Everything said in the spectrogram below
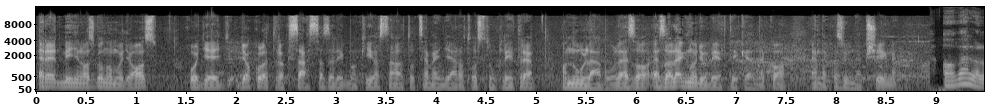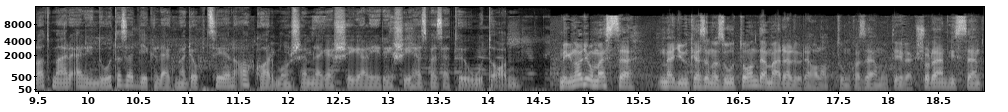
eredményen azt gondolom, hogy az, hogy egy gyakorlatilag 100%-ban kihasználható cementgyárat hoztunk létre a nullából. Ez a, ez a legnagyobb érték ennek, a, ennek az ünnepségnek. A vállalat már elindult az egyik legnagyobb cél a karbonsemlegesség eléréséhez vezető úton. Még nagyon messze megyünk ezen az úton, de már előre haladtunk az elmúlt évek során, hiszen,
